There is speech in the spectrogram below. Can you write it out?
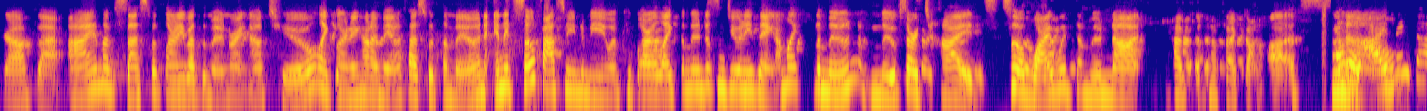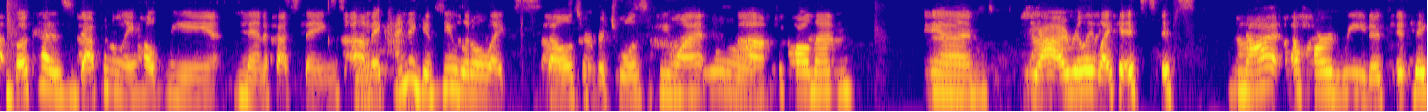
grab that. I am obsessed with learning about the moon right now too, like learning how to manifest with the moon. And it's so fascinating to me when people are like, the moon doesn't do anything. I'm like, the moon moves our tides. So why would the moon not have an effect on us. You oh, know? I think that book has definitely helped me manifest things. Um, it kind of gives you little like spells or rituals, if you want um, to call them. And yeah, I really like it. It's it's not a hard read. It it they,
